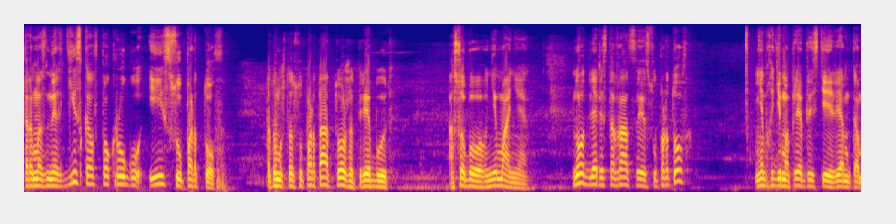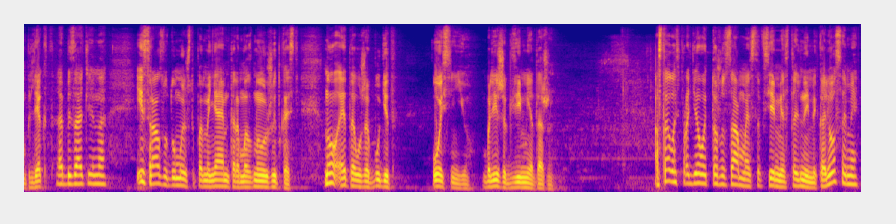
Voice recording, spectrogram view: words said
тормозных дисков по кругу и суппортов. Потому что суппорта тоже требуют особого внимания. Но для реставрации суппортов необходимо приобрести ремкомплект обязательно. И сразу думаю, что поменяем тормозную жидкость. Но это уже будет осенью, ближе к зиме даже. Осталось проделать то же самое со всеми остальными колесами.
